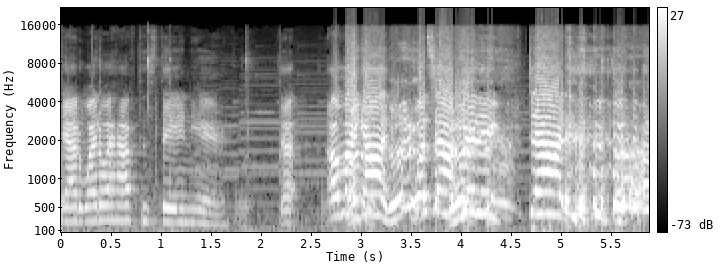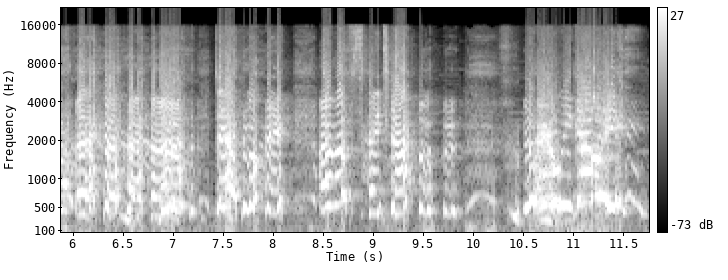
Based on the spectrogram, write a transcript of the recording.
Dad, why do I have to stay in here? Dad. Oh my God! What's happening, Dad? Dad, why? I'm upside down. Where are we going?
